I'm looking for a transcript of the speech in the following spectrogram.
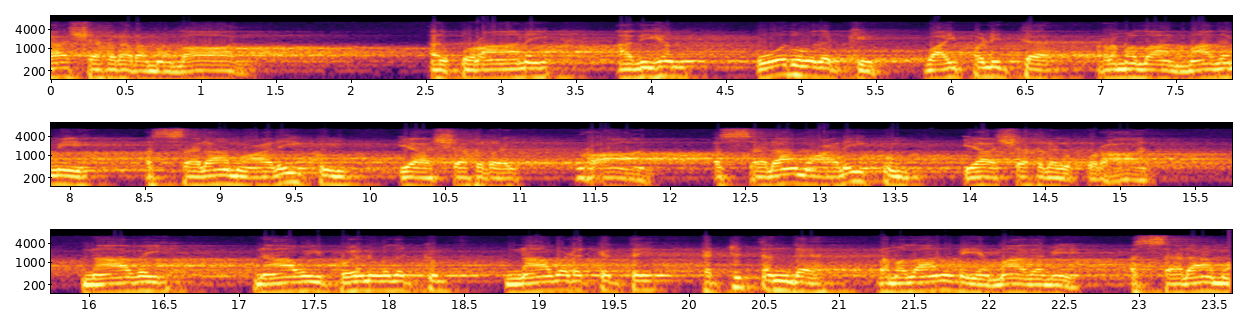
யா ஷஹர ரமலான். அல் குரானை அதிகம் ஓதுவதற்கு வாய்ப்பளித்த ரமலான் மாதமே. அஸ்ஸலாமு அலைக்கும் யா ஷஹரல் குர்ஆன். அஸ்ஸலாமு அலைக்கும் யா ஷஹரல் குரான் நாவை நாவை பேணுவதற்கும் நாவடக்கத்தை கற்றுத்தந்த ரமலானுடைய மாதமே. அஸ்ஸலாமு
